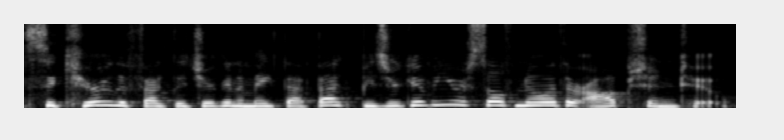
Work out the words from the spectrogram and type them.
secure the fact that you're going to make that back because you're giving yourself no other option to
